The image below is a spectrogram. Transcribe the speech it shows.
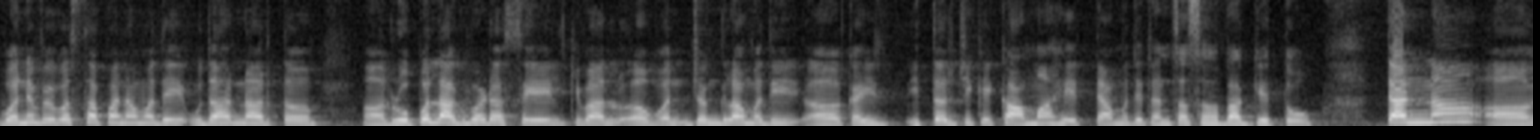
वनव्यवस्थापनामध्ये उदाहरणार्थ रोपं लागवड असेल किंवा वन जंगलामध्ये काही इतर जी काही कामं आहेत त्यामध्ये त्यांचा सहभाग घेतो. त्यांना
